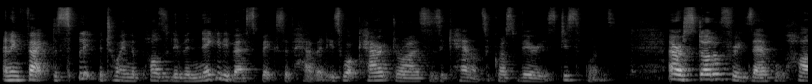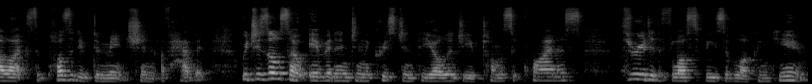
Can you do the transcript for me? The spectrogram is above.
and in fact, the split between the positive and negative aspects of habit is what characterises accounts across various disciplines. Aristotle, for example, highlights the positive dimension of habit, which is also evident in the Christian theology of Thomas Aquinas through to the philosophies of Locke and Hume.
